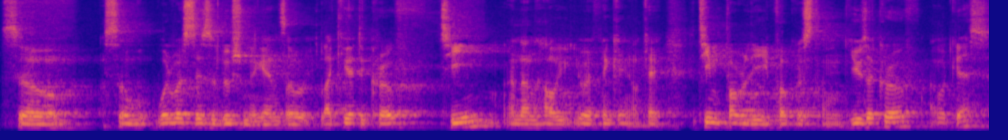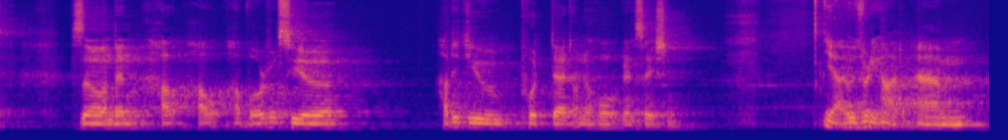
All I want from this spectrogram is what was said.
So, so what was the solution again? So, like you had the growth team, and then how you were thinking, okay, the team probably focused on user growth, I would guess. So, and then how how how was your how did you put that on the whole organization? Yeah, it was really hard um,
